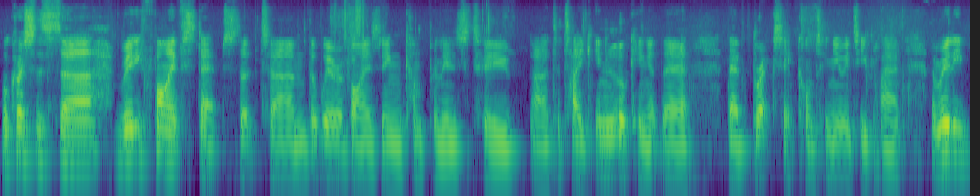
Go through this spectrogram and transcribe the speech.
Well, Chris, there's uh, really five steps that um, that we're advising companies to uh, to take in looking at their their Brexit continuity plan. And really,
